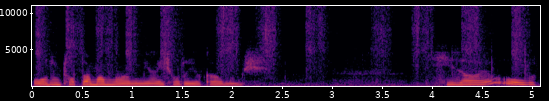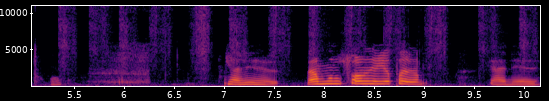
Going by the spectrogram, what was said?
Odun toplamam lazım ya. Hiç odun yok kalmamış. Hidaya oldu tamam. Yani ben bunu sonra yaparım. Yani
